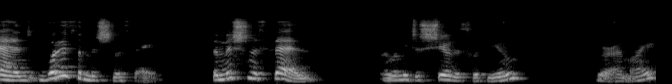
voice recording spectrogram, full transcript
And what does the Mishnah say? The Mishnah says, uh, let me just share this with you. Where am I?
